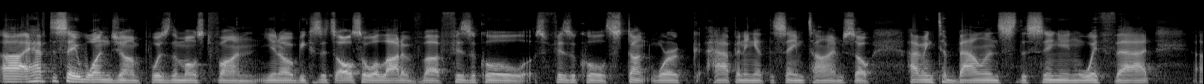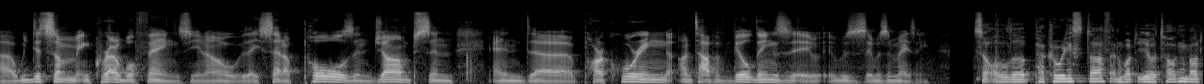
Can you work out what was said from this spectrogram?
Uh, I have to say, One Jump was the most fun, you know, because it's also a lot of uh, physical, physical stunt work happening at the same time. So having to balance the singing with that, uh, we did some incredible things. You know, they set up poles and jumps and and uh, parkouring on top of buildings. It, it was it was amazing. So all the parkouring stuff and what you were talking about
